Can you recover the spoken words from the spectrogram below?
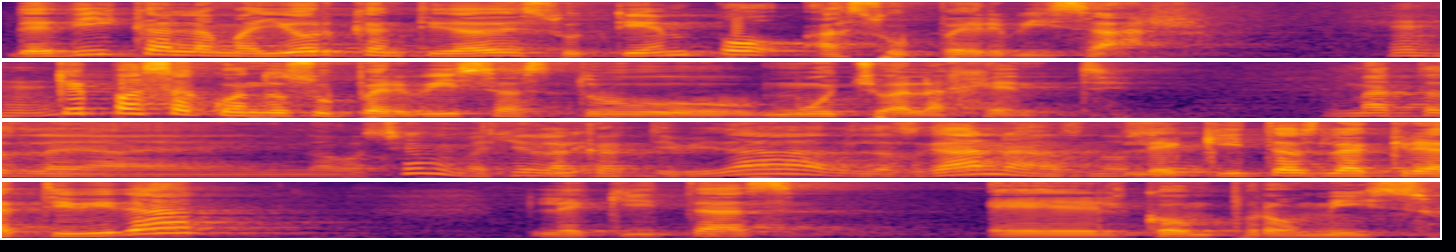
dedica la mayor cantidad de su tiempo a supervisar. ¿Qué pasa cuando supervisas tú mucho a la gente? Matas la innovación, me imagino, la creatividad, las ganas. No le quitas la creatividad, le quitas el compromiso.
